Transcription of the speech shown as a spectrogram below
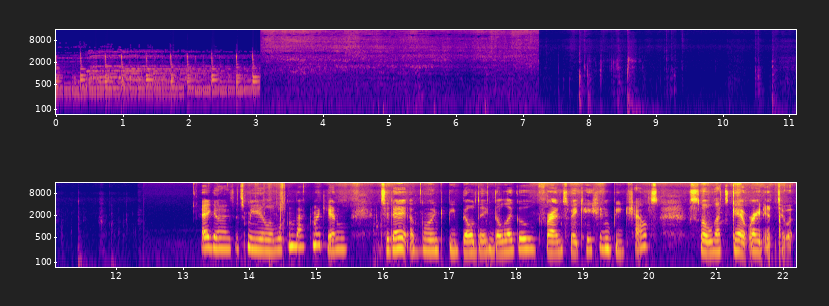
Hey guys, it's me Ayla. Welcome back to my channel. Today I'm going to be building the LEGO Friends Vacation Beach House. So let's get right into it.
